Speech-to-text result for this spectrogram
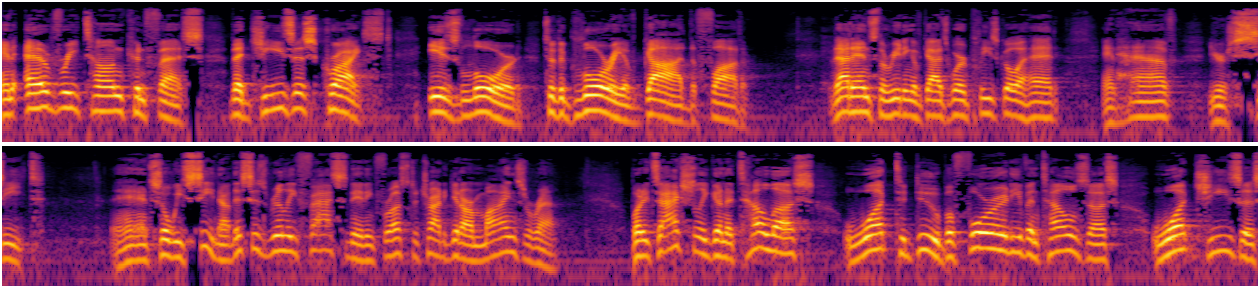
and every tongue confess that Jesus Christ is Lord to the glory of God the Father. That ends the reading of God's Word. Please go ahead and have your seat. And so we see, now this is really fascinating for us to try to get our minds around. But it's actually going to tell us what to do before it even tells us what Jesus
